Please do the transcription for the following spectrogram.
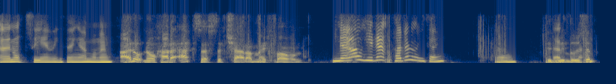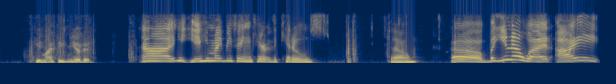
I don't see anything. I don't know. I don't know how to access the chat on my phone. No, he didn't put anything. So, Did we lose fine. him? He might be muted. uh, he he might be taking care of the kiddos. So, oh, but you know what? I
